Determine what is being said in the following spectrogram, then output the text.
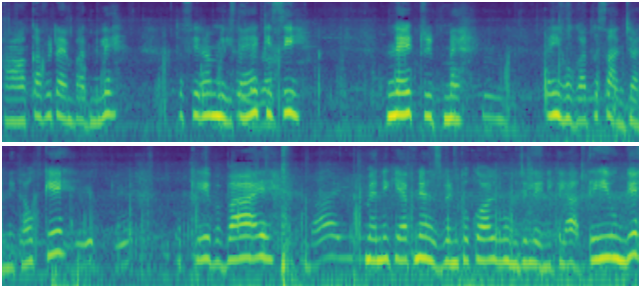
हाँ काफ़ी टाइम बाद मिले। तो फिर हम मिलते हैं किसी नए ट्रिप में। कहीं होगा तो साथ जाने का ओके? ओके बाय बाय मैंने किया अपने हस्बैंड को कॉल वो मुझे लेने के लिए आते ही होंगे।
